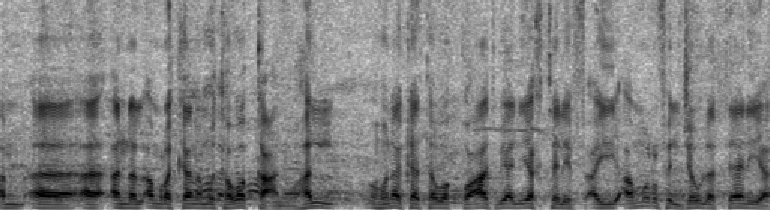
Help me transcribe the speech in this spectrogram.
أم آه، أن الأمر كان متوقعا؟ وهل هناك توقعات بأن يختلف أي أمر في الجولة الثانية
